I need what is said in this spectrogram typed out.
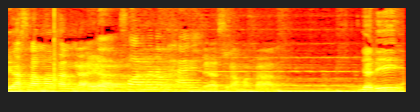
diasramakan kak ya. Selama enam hari. Diasramakan. Jadi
